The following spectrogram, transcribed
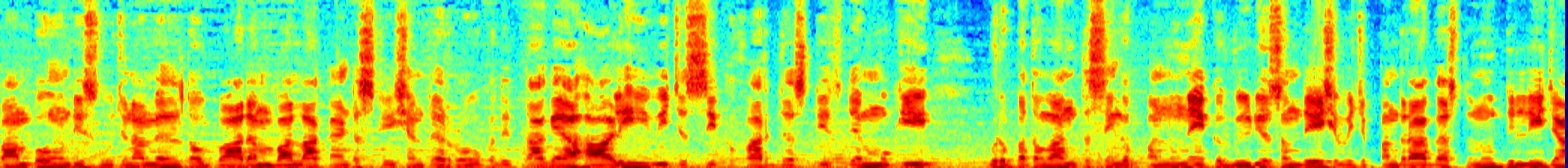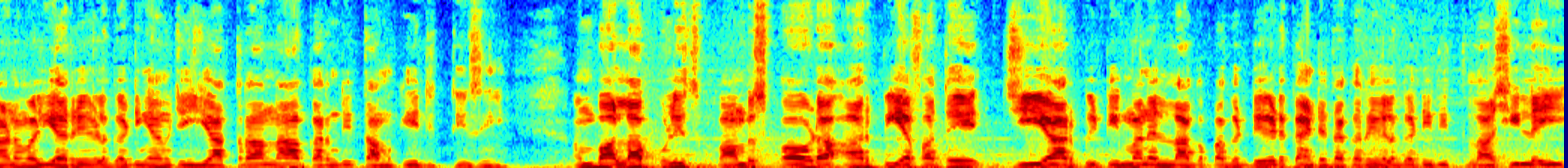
ਬੰਬ ਹੋਣ ਦੀ ਸੂਚਨਾ ਮਿਲਣ ਤੋਂ ਬਾਅਦ ਅੰਬਾਲਾ ਕੈਂਟ ਸਟੇਸ਼ਨ ਤੇ ਰੋਕ ਦਿੱਤਾ ਗਿਆ। ਹਾਲ ਹੀ ਵਿੱਚ ਸਿੱਖ ਫਾਰ ਜਸਟਿਸ ਦੇ ਮੁਖੀ ਗੁਰਪਤਵੰਤ ਸਿੰਘ ਪੰਨੂ ਨੇ ਇੱਕ ਵੀਡੀਓ ਸੰਦੇਸ਼ ਵਿੱਚ 15 ਅਗਸਤ ਨੂੰ ਦਿੱਲੀ ਜਾਣ ਵਾਲੀਆਂ ਰੇਲ ਗੱਡੀਆਂ ਵਿੱਚ ਯਾਤਰਾ ਨਾ ਕਰਨ ਦੀ ਧਮਕੀ ਦਿੱਤੀ ਸੀ। Ambala police bomb squad RPF ਅਤੇ ਜੀਆਰਪੀ ਟੀਮਾਂ ਨੇ ਲਗਭਗ ਡੇਢ ਘੰਟੇ ਤੱਕ ਰੇਲ ਗੱਡੀ ਦੀ ਤਲਾਸ਼ੀ ਲਈ।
